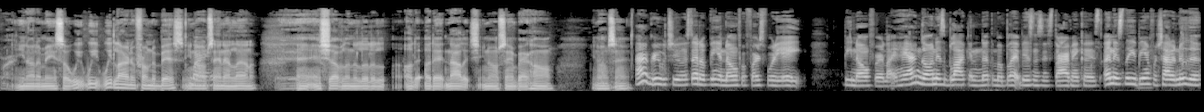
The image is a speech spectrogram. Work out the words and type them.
Right. You know what I mean? So we we we learning from the best. You know what I'm saying? Atlanta, and, and shoveling a little of, the, of that knowledge. You know what I'm saying? Back home. You know what I'm saying? I agree with you. Instead of being known for First 48, be known for like, hey, I can go on this block and nothing but black business is thriving. Because honestly, being from Chattanooga,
